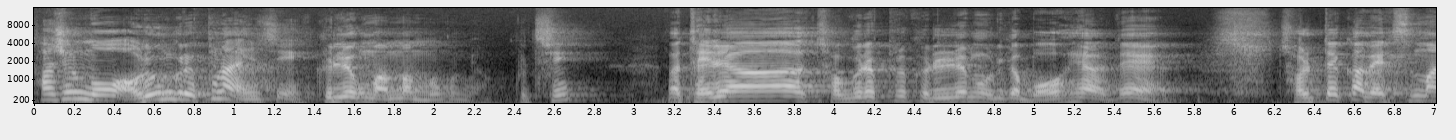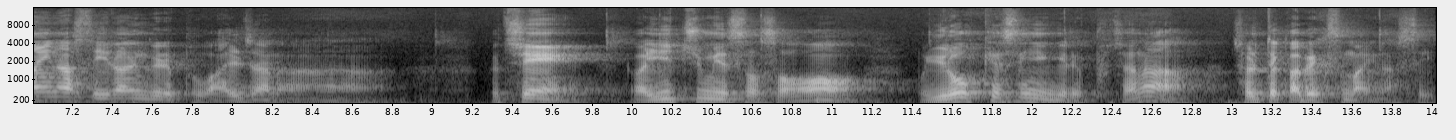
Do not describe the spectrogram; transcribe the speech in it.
사실 뭐 어려운 그래프는 아니지. 그리려고 맘만 먹으면. 그치? 그러니까 대략 저 그래프를 그리려면 우리가 뭐 해야 돼? 절대값 x-1이라는 그래프 알잖아. 그치? 그러니까 이쯤에 있어서 뭐 이렇게 생긴 그래프잖아. 절대값 x-2.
